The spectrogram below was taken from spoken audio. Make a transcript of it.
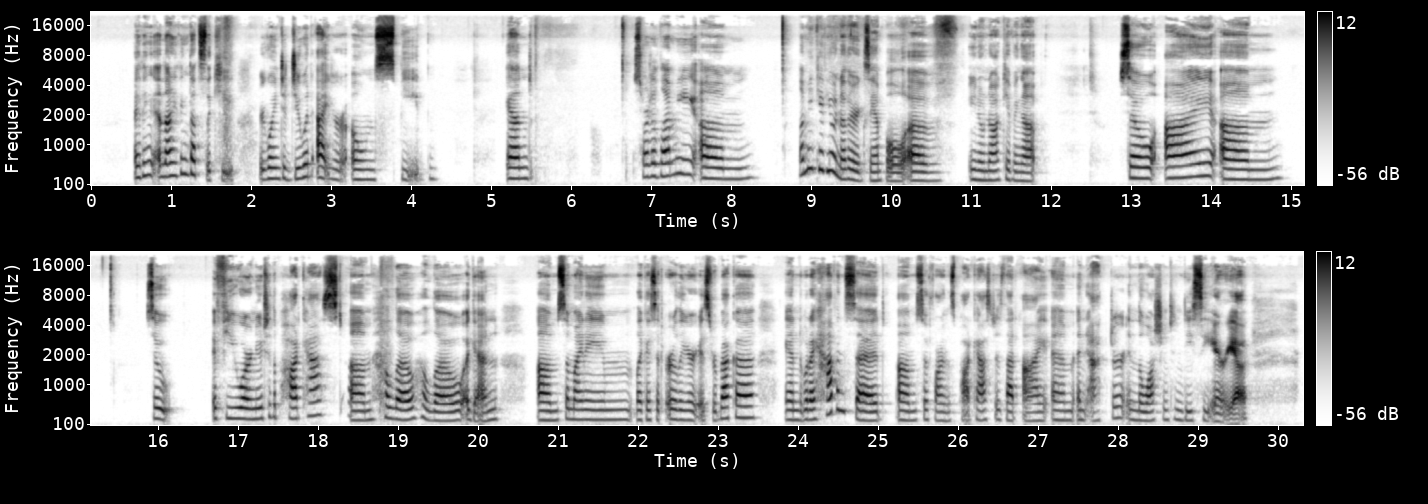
I think, and I think that's the key. You're going to do it at your own speed. And sort of let me, um, let me give you another example of, you know, not giving up. So I, um, so if you are new to the podcast, um, hello, hello again. Um, so, my name, like I said earlier, is Rebecca. And what I haven't said um, so far in this podcast is that I am an actor in the Washington, D.C. area.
